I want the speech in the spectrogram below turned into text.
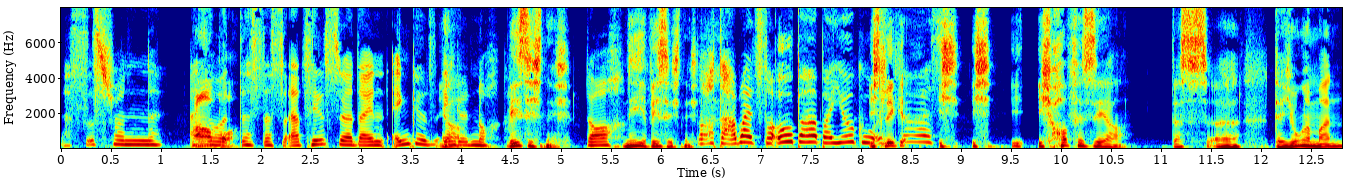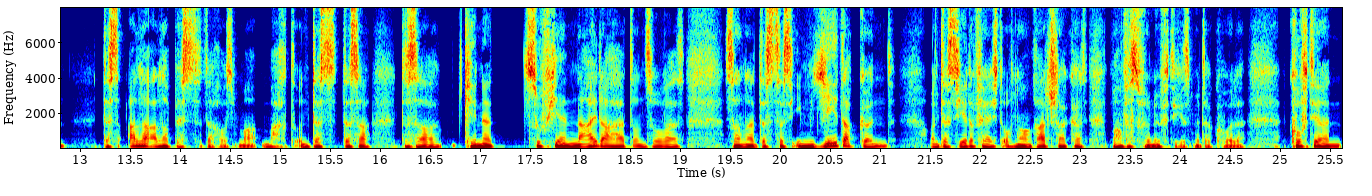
Das ist schon, also Aber- das, das erzählst du ja deinen Enkelsenkel noch. Weiß ich nicht. Doch. Nee, weiß ich nicht. Doch, damals der Opa bei Joko Ich lege, ich, ich, ich hoffe sehr, dass äh, der junge Mann das aller, allerbeste daraus ma macht und dass, dass er, dass er keine zu viel Neider hat und sowas, sondern dass das ihm jeder gönnt und dass jeder vielleicht auch noch einen Ratschlag hat, mach was Vernünftiges mit der Kohle. Kauf dir ein-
